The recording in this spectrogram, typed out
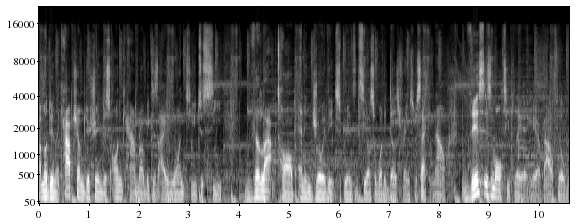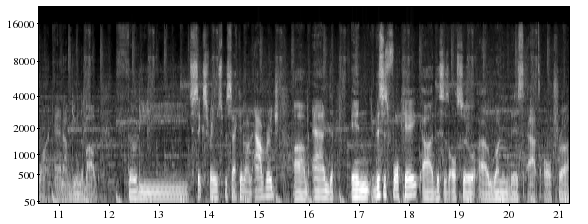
I'm not doing a capture, I'm just showing this on camera because I want you to see the laptop and enjoy the experience and see also what it does frames per second. Now, this is multiplayer here, Battlefield 1, and I'm doing about 36 frames per second on average um, and in this is 4k uh, this is also uh, running this at ultra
